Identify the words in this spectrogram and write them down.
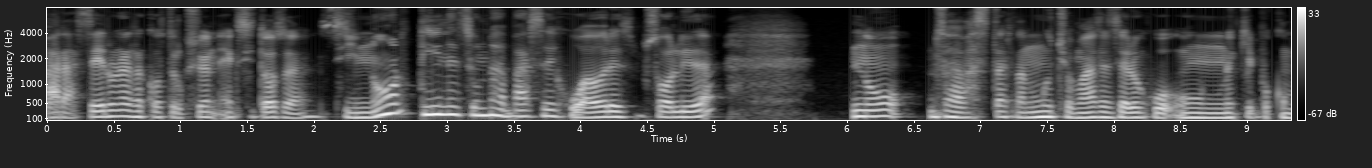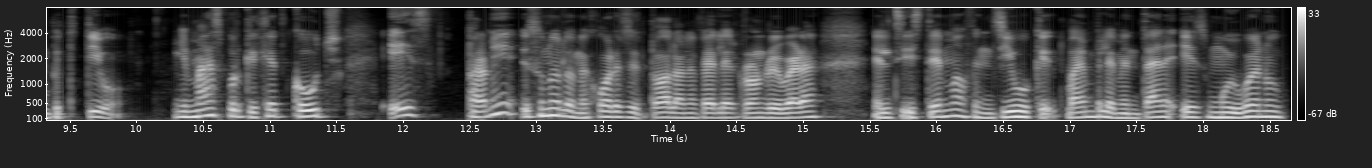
para hacer una reconstrucción exitosa. Si no tienes una base de jugadores sólida, no o sea, vas a tardar mucho más en ser un, un equipo competitivo. Y más porque head coach es para mí es uno de los mejores de toda la NFL, Ron Rivera. El sistema ofensivo que va a implementar es muy bueno.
